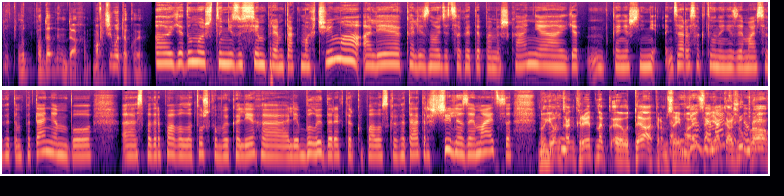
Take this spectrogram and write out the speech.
тут вот под адным дахам Мачыма такое? Я думаю что не зусім прям так магчыма але калі знойдзецца гэтае памяшканне я конечно не зараз актыўна не займаюся гэтым пытанням бо спадар Пава латушка мой калега але былы дырэктар купалаўскага тэатра шчыльна займаецца. Ну ён конкретно тэатрам займаецца я кажу про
